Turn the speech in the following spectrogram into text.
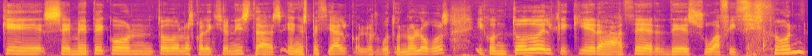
que se mete con todos los coleccionistas, en especial con los botonólogos y con todo el que quiera hacer de su afición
